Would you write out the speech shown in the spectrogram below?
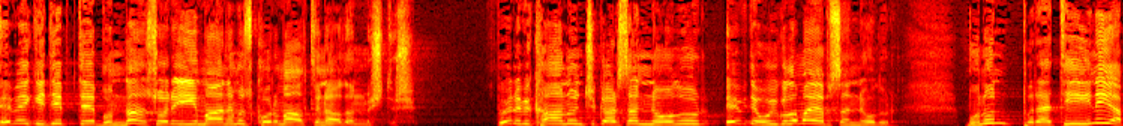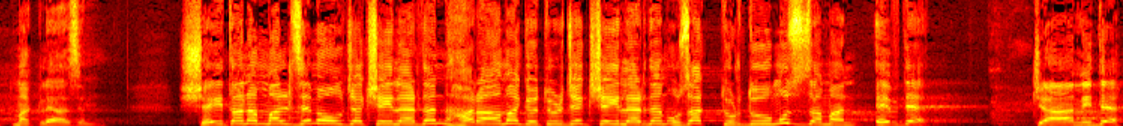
Eve gidip de bundan sonra imanımız koruma altına alınmıştır. Böyle bir kanun çıkarsan ne olur? Evde uygulama yapsan ne olur? Bunun pratiğini yapmak lazım. Şeytana malzeme olacak şeylerden, harama götürecek şeylerden uzak durduğumuz zaman evde, camide,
